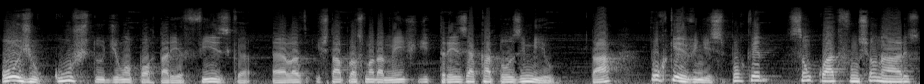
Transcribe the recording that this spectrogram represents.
Hoje o custo de uma portaria física ela está aproximadamente de 13 a 14 mil, tá? Por que, Vinícius? Porque são quatro funcionários,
